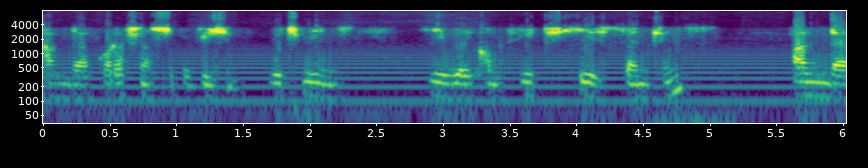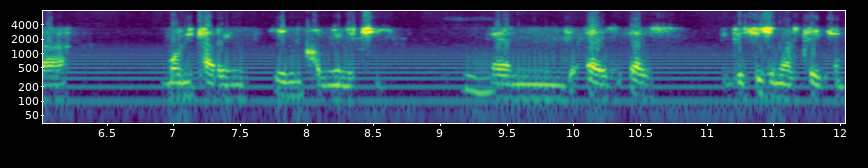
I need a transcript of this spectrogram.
under correctional supervision, which means he will complete his sentence under monitoring in community. Mm. And as, as the decision was taken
